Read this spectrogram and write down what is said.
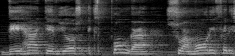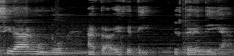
Deja que Dios exponga su amor y felicidad al mundo a través de ti. Dios te bendiga.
